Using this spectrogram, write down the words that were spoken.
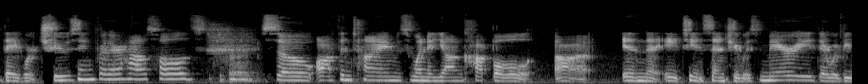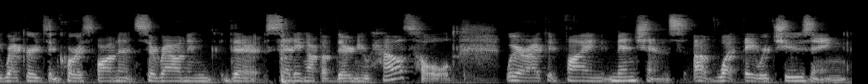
they were choosing for their households. Right. So oftentimes, when a young couple uh, in the 18th century was married, there would be records and correspondence surrounding the setting up of their new household, where I could find mentions of what they were choosing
